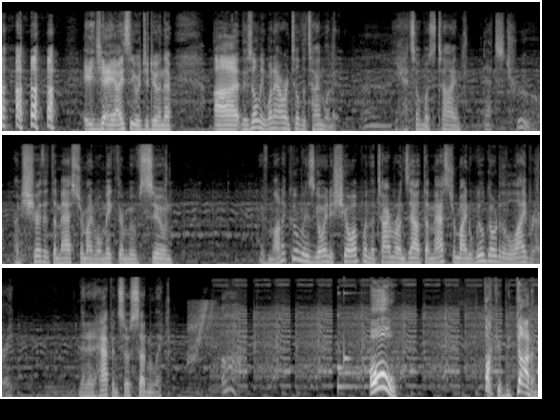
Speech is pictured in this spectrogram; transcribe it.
AJ, I see what you're doing there. Uh, there's only one hour until the time limit. Yeah, it's almost time. That's true. I'm sure that the mastermind will make their move soon. If Monokuma is going to show up when the time runs out, the mastermind will go to the library. Then it happened so suddenly. Oh! Fuck it, we got him!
